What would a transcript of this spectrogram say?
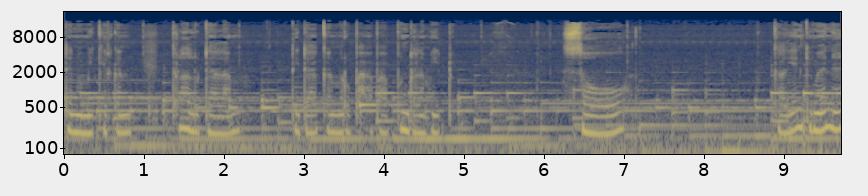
dan memikirkan terlalu dalam tidak akan merubah apa pun dalam hidup. So, kalian gimana?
